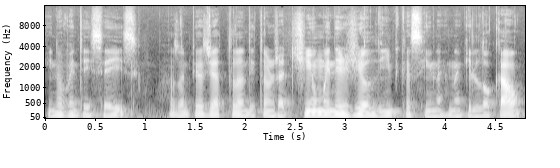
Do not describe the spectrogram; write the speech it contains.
em 96, as Olimpíadas de Atlanta, então já tinha uma energia olímpica assim na, naquele local.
